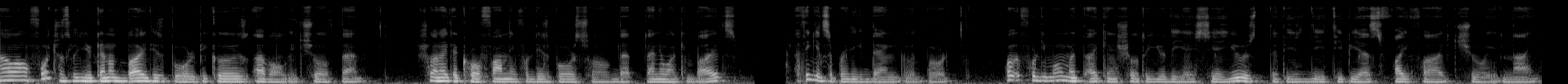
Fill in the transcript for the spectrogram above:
Now unfortunately you cannot buy this board because I've only two of them. Should I make a crowdfunding for this board so that anyone can buy it? I think it's a pretty dang good board. Well, for the moment I can show to you the IC I used, that is the TPS 55289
